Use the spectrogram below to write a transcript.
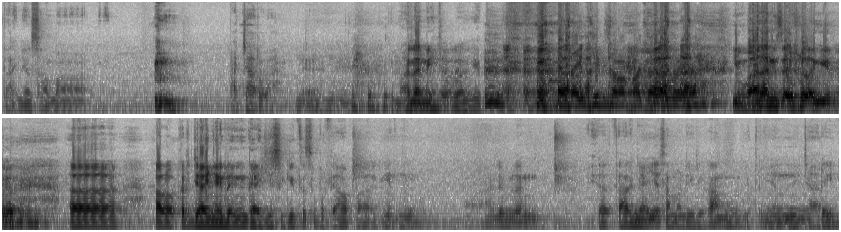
tanya sama pacar lah, ya. Hmm. gimana nih? Saya bilang gitu. Minta izin sama pacar itu ya. gimana nih saya bilang gitu. Uh, kalau kerjanya dengan gaji segitu seperti apa gitu. Hmm. Nah, dia bilang ya tanya aja sama diri kamu gitu, yang hmm. dicari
